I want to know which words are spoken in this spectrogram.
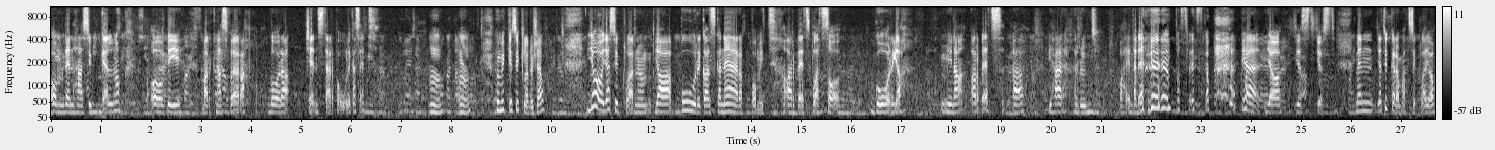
om den här cykeln och, och vi marknadsför våra tjänster på olika sätt. Mm, mm. Hur mycket cyklar du själv? Ja, jag cyklar nu. Jag bor ganska nära på mitt arbetsplats så går jag mina arbets... Äh, här runt vad heter det på svenska? Ja, ja, just, just. Men jag tycker om att cykla, ja.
